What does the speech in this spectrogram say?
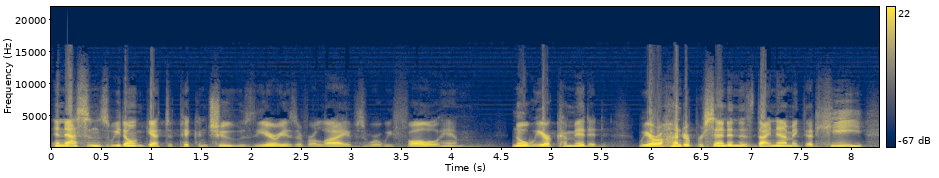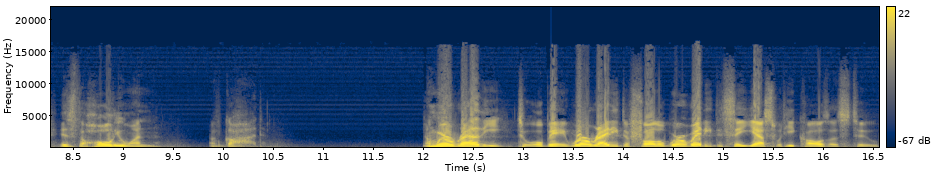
in essence, we don't get to pick and choose the areas of our lives where we follow Him. No, we are committed. We are 100% in this dynamic that He is the Holy One of God. And we're ready to obey. We're ready to follow. We're ready to say yes what He calls us to.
